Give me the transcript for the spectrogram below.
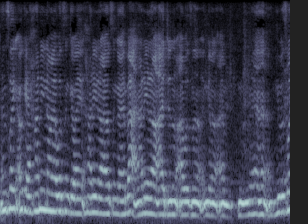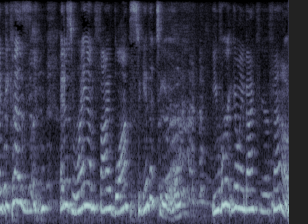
And it's like, okay, how do you know I wasn't going? How do you know I wasn't going back? How do you know I didn't? I wasn't gonna. I'm, meh. He was like, because I just ran five blocks to give it to you. You weren't going back for your phone.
